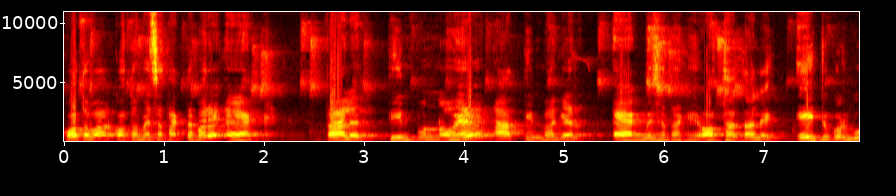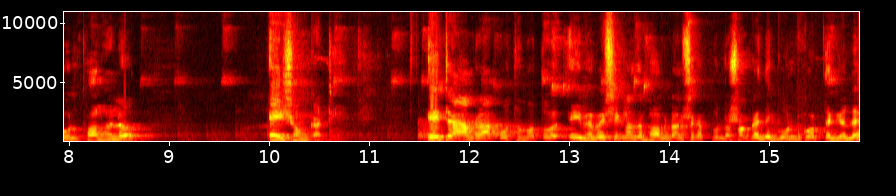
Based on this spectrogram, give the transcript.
কতবার, কত বেঁচে থাকতে পারে? এক। তাহলে তিন পূর্ণ হয়ে আর তিন ভাগের এক বেঁচে থাকে। অর্থাৎ তাহলে এইটুকুর গুণফল হলো এই সংখ্যাটি। এটা আমরা প্রথমত এইভাবে শিখলাম যে ভগ্নাংশকে পূর্ণ সংখ্যা দিয়ে গুণ করতে গেলে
